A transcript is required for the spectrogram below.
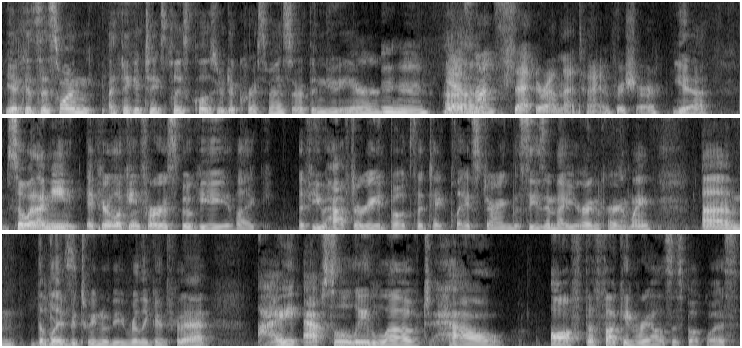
Yeah, because this one, I think it takes place closer to Christmas or the New Year. Mm-hmm. Yeah, it's Um, not set around that time for sure. Yeah. So, what I mean, if you're looking for a spooky, like, if you have to read books that take place during the season that you're in currently, um, The Blade Yes. Between would be really good for that. I absolutely loved how off the fucking rails this book was.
